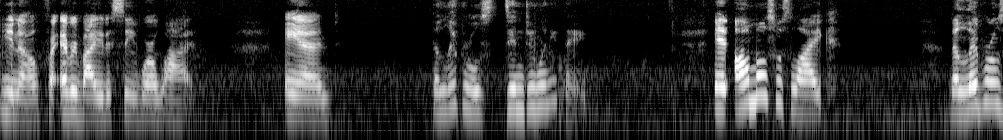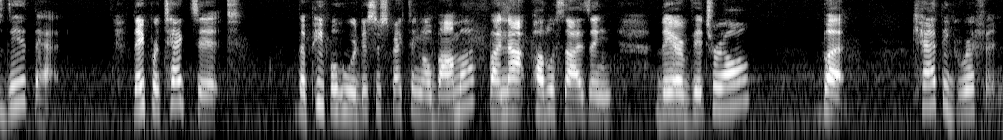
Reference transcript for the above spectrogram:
you know, for everybody to see worldwide. And the liberals didn't do anything. It almost was like the liberals did that. They protected the people who were disrespecting Obama by not publicizing their vitriol. But Kathy Griffin,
